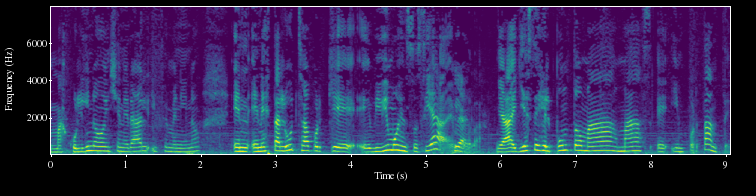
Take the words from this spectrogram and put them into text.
masculino en general y femenino en, en esta lucha porque vivimos en sociedad, en verdad, ¿ya? Y ese es el punto más, más importante.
